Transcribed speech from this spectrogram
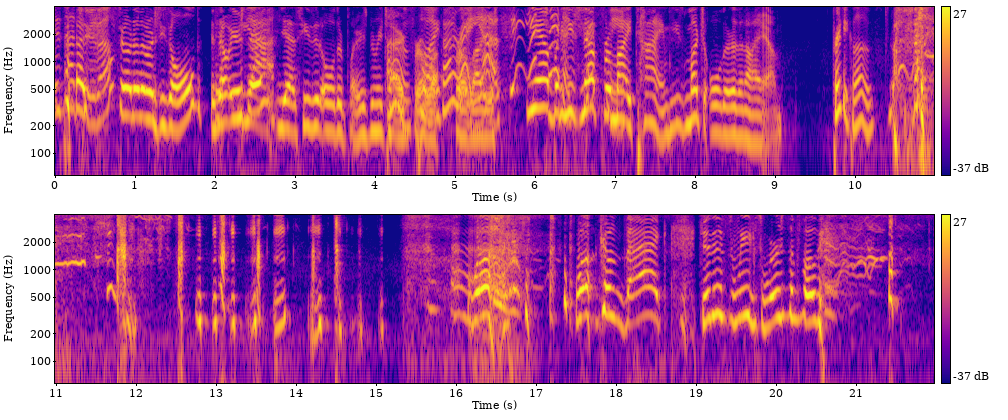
Is that true, though? So in other words, he's old. Is that what you're Yeah. saying? Yes, he's an older player. He's been retired Oh, for so a I lot. got it right. Yeah, see? Yeah, but he's not from me. my time. He's much older than I am. Pretty close. Well, welcome back to this week's Where's the Focus?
